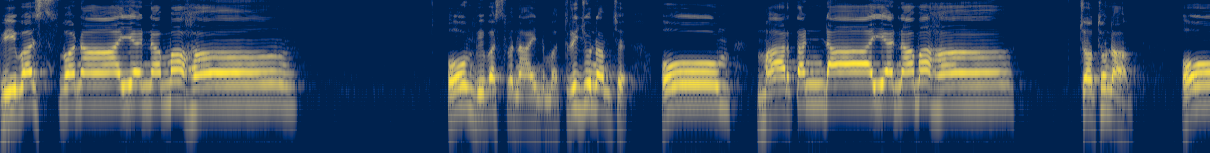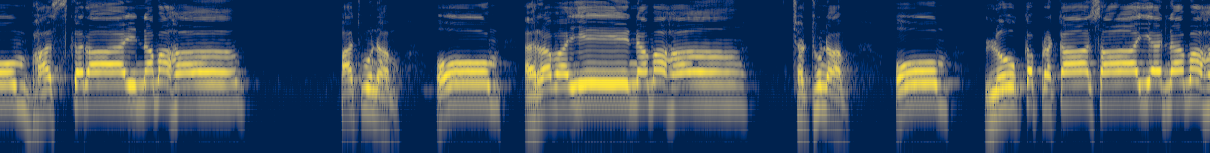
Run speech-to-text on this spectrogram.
વિવસ્વનાય નમઃ. ઓમ વિવસ્વનાય નમઃ. ત્રીજું નામ છે ઓમ માર્તંડાય નમઃ. ચોથું નામ ઓમ ભાસ્કરાય નમઃ. પાંચમું નામ ઓમ રવયે નમઃ. છઠ્ઠું નામ ઓમ લોકપ્રકાશાય નમઃ.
